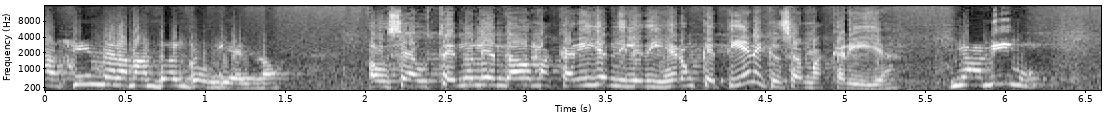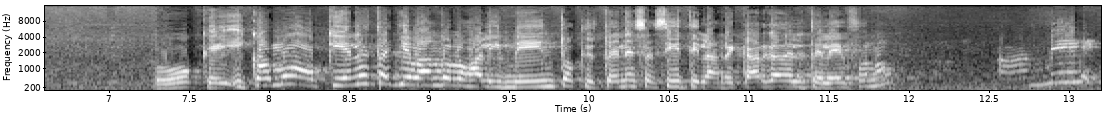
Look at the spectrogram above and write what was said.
así me la mandó el gobierno. O sea, ¿usted no le han dado mascarilla ni le dijeron que tiene que usar mascarilla? Y a mí no. Ok, ¿y cómo, quién le está llevando los alimentos que usted necesita y la recarga del teléfono? A mí,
